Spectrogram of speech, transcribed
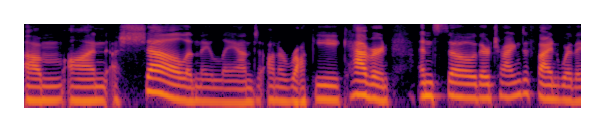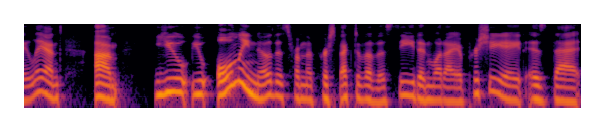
um, on a shell, and they land on a rocky cavern. And so they're trying to find where they land. Um, you you only know this from the perspective of the seed and what i appreciate is that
